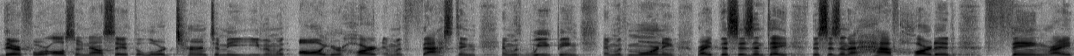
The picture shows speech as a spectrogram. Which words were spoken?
"Therefore also now saith the Lord, turn to me even with all your heart and with fasting and with weeping and with mourning." Right? This isn't a this isn't a half-hearted thing, right?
